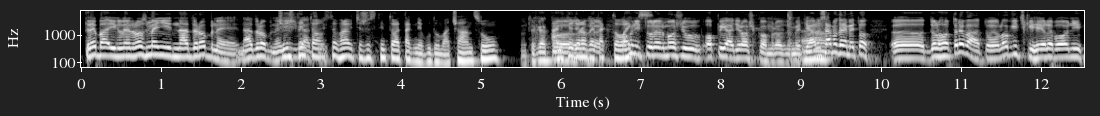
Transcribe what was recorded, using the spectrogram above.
treba ich len rozmeniť na drobné. Na drobné Čiže s týmto, hovoríte, že s týmto aj tak nebudú mať šancu? No, tak ako, Ani keď robia takto lex... Oni tu len môžu opíjať rožkom, rozumiete. Ale samozrejme to e, dlho trvá, to je logicky, hej, lebo oni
